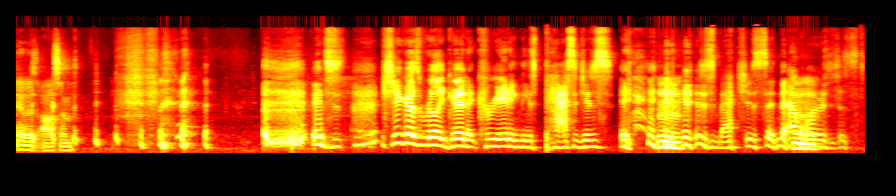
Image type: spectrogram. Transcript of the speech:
It was awesome. it's Shingo's really good at creating these passages in, in his matches, and that one was just.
